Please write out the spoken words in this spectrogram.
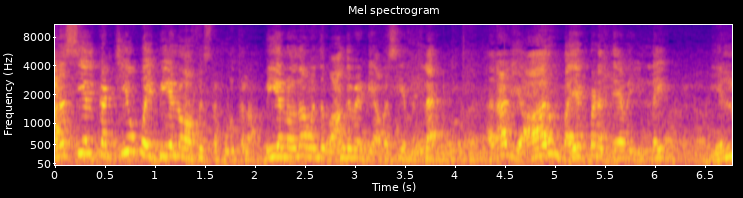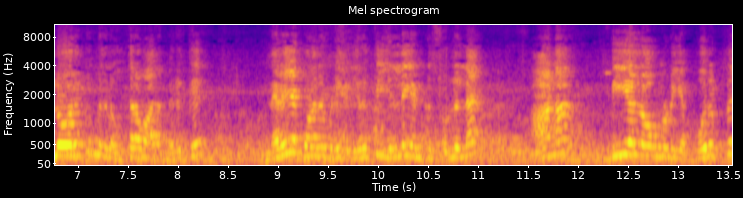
அரசியல் கட்சியும் போய் பிஎல்ஓ ஆபீஸ்ல கொடுக்கலாம். பிஎல்ஓ தான் வந்து வாங்க வேண்டிய அவசியம் இல்லை. அதனால் யாரும் பயப்பட தேவையில்லை. எல்லோருக்கும் இதுல உத்தரவாதம் இருக்கு. நிறைய குளறுபடிகள் இருக்கு. இல்லை என்று சொல்லல. ஆனா பிஎல்ஓனுடைய பொறுப்பு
